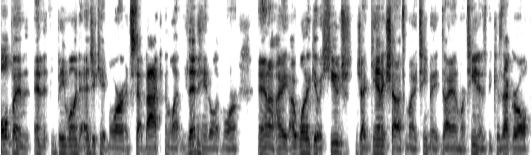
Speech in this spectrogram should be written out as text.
open and be willing to educate more and step back and let them handle it more. And I, I want to give a huge, gigantic shout out to my teammate Diana Martinez because that girl,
